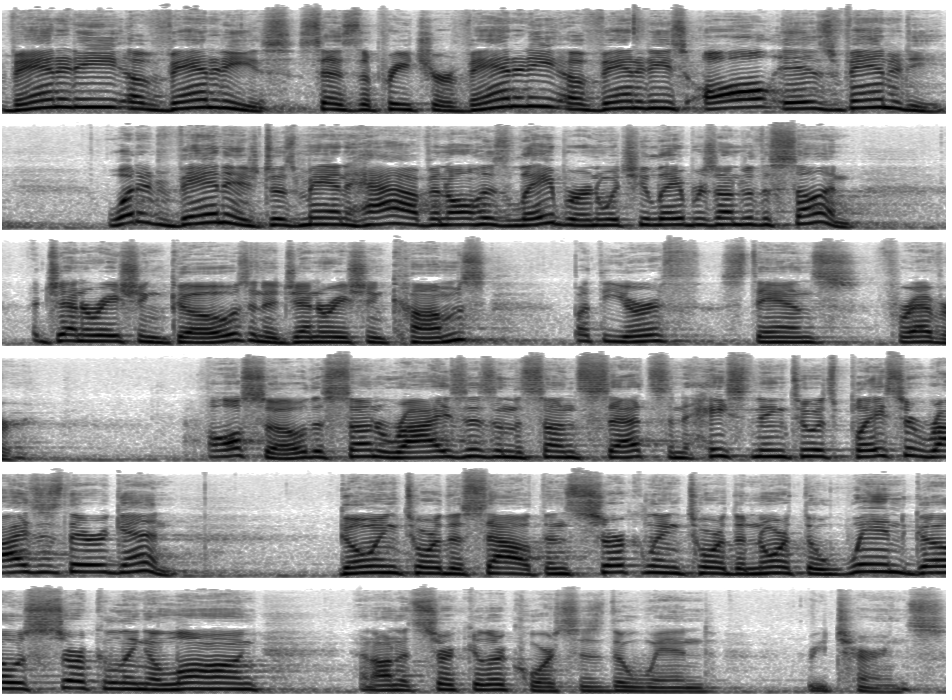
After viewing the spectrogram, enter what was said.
Vanity of vanities, says the preacher. Vanity of vanities, all is vanity. What advantage does man have in all his labor in which he labors under the sun? A generation goes and a generation comes, but the earth stands forever. Also, the sun rises and the sun sets, and hastening to its place, it rises there again. Going toward the south and circling toward the north, the wind goes circling along, and on its circular courses, the wind returns.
